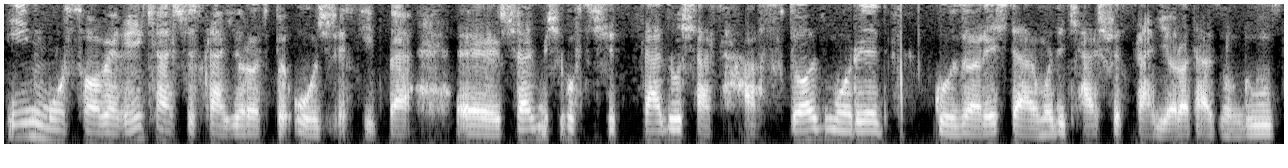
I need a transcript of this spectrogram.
این مسابقه کشف سیارات به اوج رسید و شاید میشه گفتش که 160 70 مورد گزارش در مورد کشف سیارات از اون روز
